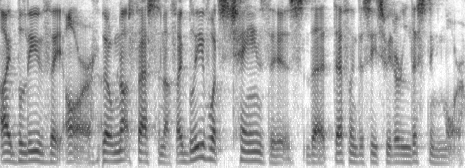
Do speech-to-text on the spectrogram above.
I believe they are, though not fast enough. I believe what's changed is that definitely the C suite are listening more.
